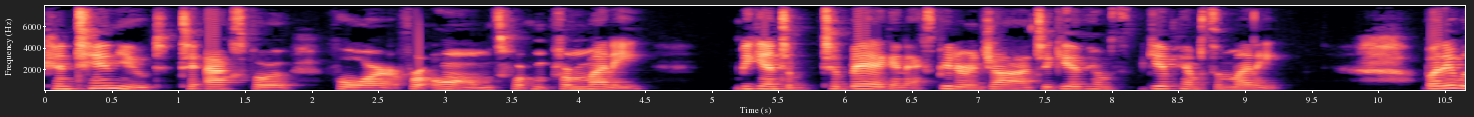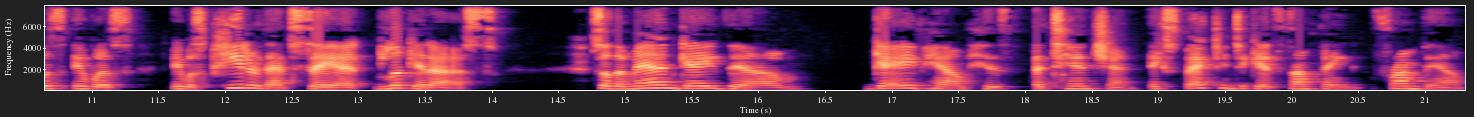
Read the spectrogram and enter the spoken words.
continued to ask for, for, for alms, for, for money, began to, to beg and ask Peter and John to give him, give him some money. But it was, it was, it was Peter that said, look at us. So the man gave them, gave him his attention, expecting to get something from them.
